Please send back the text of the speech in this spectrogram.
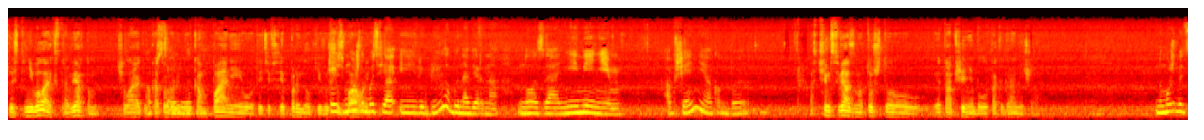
То есть ты не была экстравертом, человеком, Абсолютно. который любил компании, вот эти все прыгалки, вышибалы. То есть, может быть, я и любила бы, наверное, но за неимением общения как бы а с чем связано то, что это общение было так ограничено? Ну, может быть,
